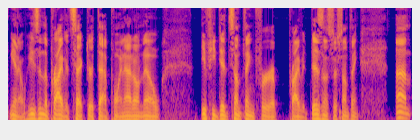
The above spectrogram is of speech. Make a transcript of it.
you know he's in the private sector at that point. I don't know if he did something for a private business or something. Um,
